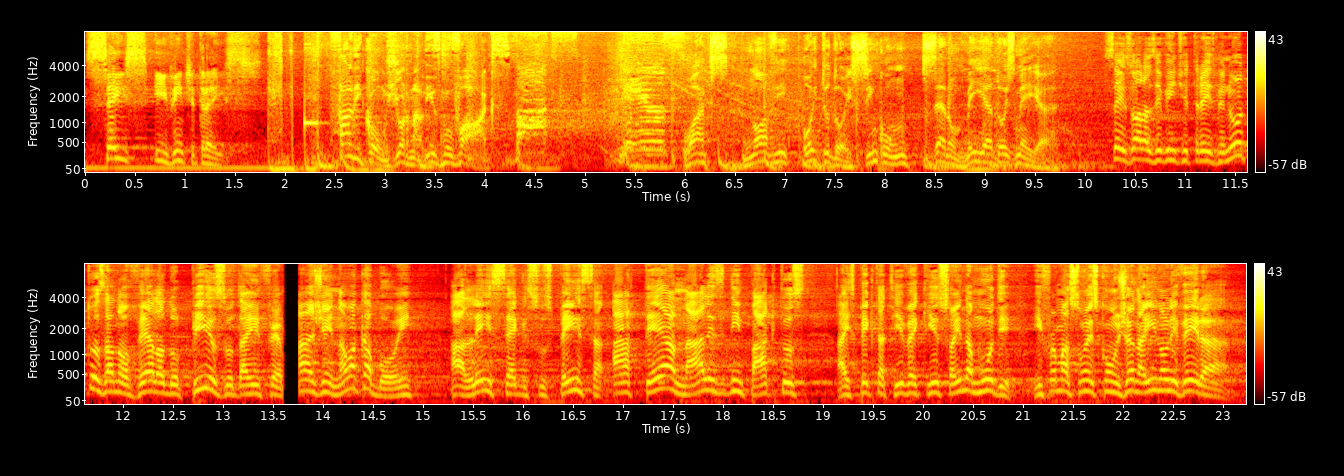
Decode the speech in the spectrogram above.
6 e 23. Fale com Jornalismo Vox. Vox News. Vox 982510626. 6 horas e 23 minutos. A novela do piso da enfermagem não acabou, hein? A lei segue suspensa até análise de impactos. A expectativa é que isso ainda mude. Informações com Janaína Oliveira.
